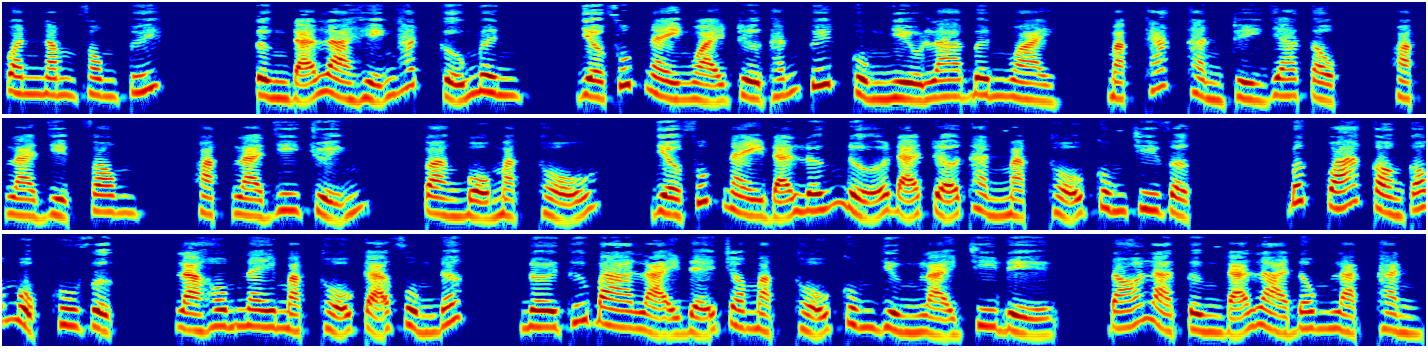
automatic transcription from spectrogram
quanh năm phong tuyết. Từng đã là hiển hách cửu minh, giờ phút này ngoại trừ Thánh Tuyết cùng nhiều la bên ngoài, mặt khác thành trì gia tộc, hoặc là diệt vong, hoặc là di chuyển, toàn bộ mặt thổ, giờ phút này đã lớn nữa đã trở thành mặt thổ cung chi vật. Bất quá còn có một khu vực, là hôm nay mặt thổ cả vùng đất, nơi thứ ba lại để cho mặt thổ cung dừng lại chi địa, đó là từng đã là Đông Lạc Thành,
